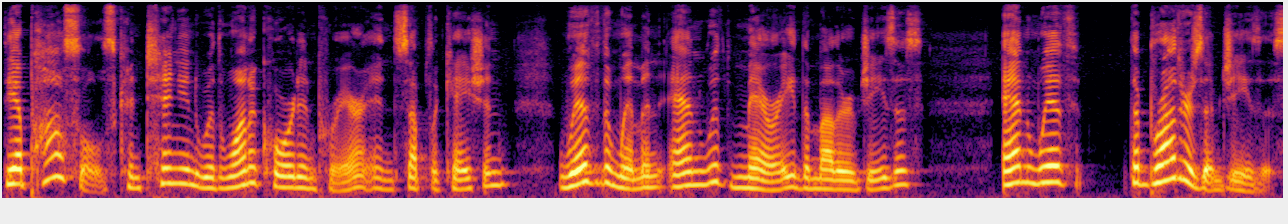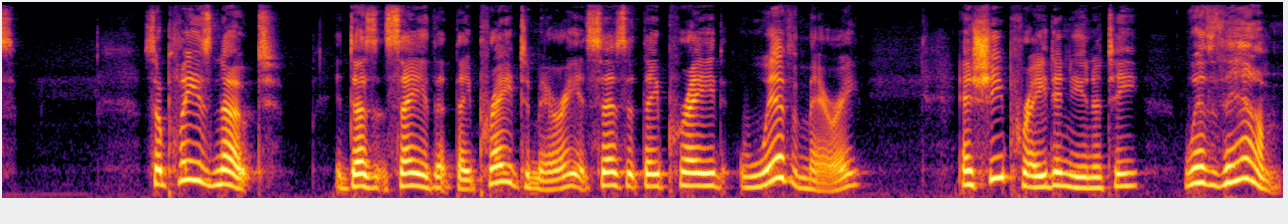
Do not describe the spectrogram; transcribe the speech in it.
the apostles continued with one accord in prayer and supplication with the women and with Mary, the mother of Jesus, and with the brothers of Jesus. So please note, it doesn't say that they prayed to Mary, it says that they prayed with Mary, and she prayed in unity with them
